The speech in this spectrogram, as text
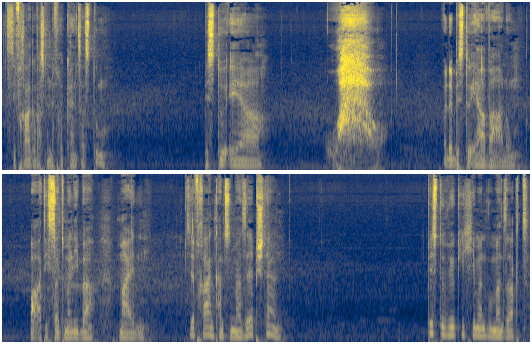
Jetzt ist die Frage, was für eine Frequenz hast du? Bist du eher Wow? Oder bist du eher Warnung? Oh, dich sollte man lieber meiden. Diese Fragen kannst du dir mal selbst stellen. Bist du wirklich jemand, wo man sagt,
